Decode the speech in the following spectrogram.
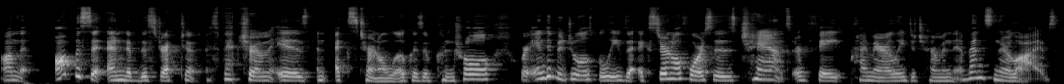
On the opposite end of the spectrum is an external locus of control, where individuals believe that external forces, chance, or fate primarily determine the events in their lives.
